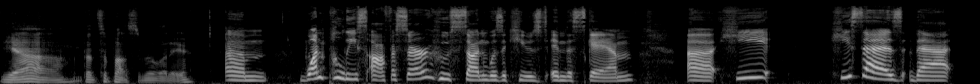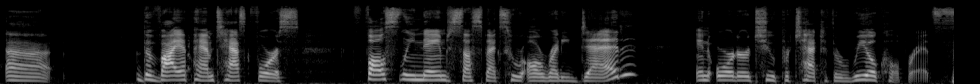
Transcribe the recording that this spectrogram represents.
yeah, that's a possibility. um, one police officer whose son was accused in the scam, uh, he he says that uh, the Vyapam task force falsely named suspects who were already dead in order to protect the real culprits.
